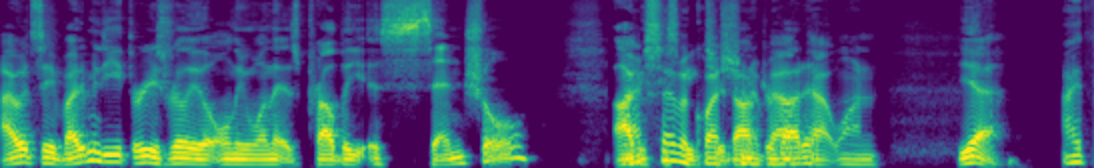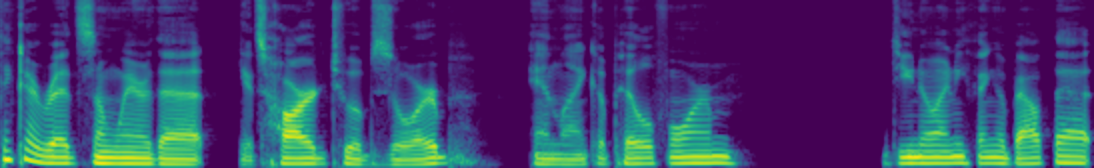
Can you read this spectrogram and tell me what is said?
i would say vitamin d3 is really the only one that is probably essential. Obviously I have a question about, about that one. Yeah. I think i read somewhere that it's hard to absorb in like a pill form do you know anything about that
